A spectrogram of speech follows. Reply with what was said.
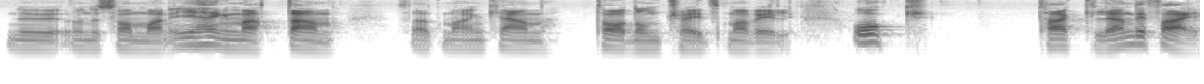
nu under sommaren i hängmattan så att man kan ta de trades man vill. Och tack Lendify!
